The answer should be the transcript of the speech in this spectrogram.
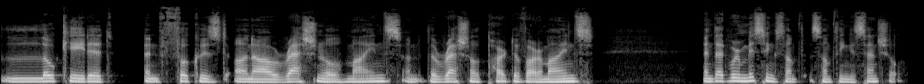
located and focused on our rational minds on the rational part of our minds and that we're missing some, something essential.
